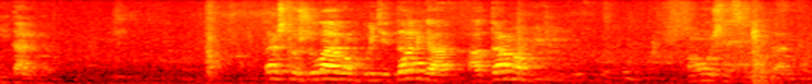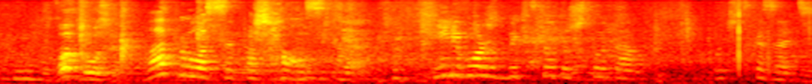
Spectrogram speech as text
и Дальга. Так что желаю вам быть и Дальга, а дамам помощницей Дальга. Вопросы? Вопросы, пожалуйста. Или, может быть, кто-то что-то хочет сказать.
